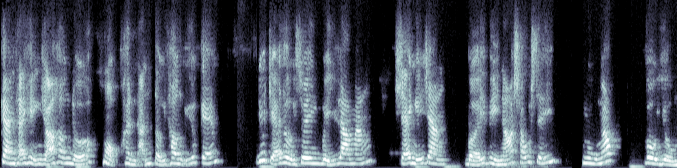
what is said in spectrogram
càng thể hiện rõ hơn nữa một hình ảnh tự thân yếu kém. Đứa trẻ thường xuyên bị la mắng, sẽ nghĩ rằng bởi vì nó xấu xí, ngu ngốc, vô dụng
